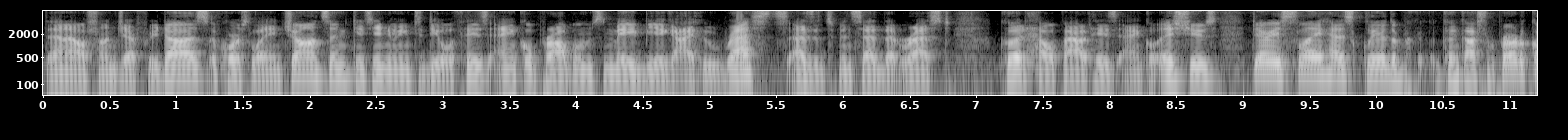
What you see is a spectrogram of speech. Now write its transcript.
than Alshon Jeffery does. Of course, Lane Johnson continuing to deal with his ankle problems may be a guy who rests, as it's been said that rest could help out his ankle issues. Darius Slay has cleared the concussion protocol,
